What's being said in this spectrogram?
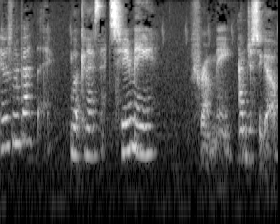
It was my birthday. What can I say? To me, from me. I'm just a girl.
